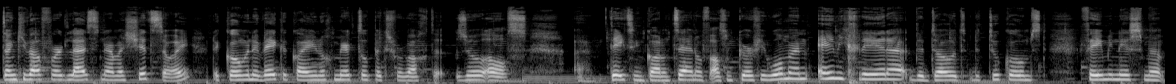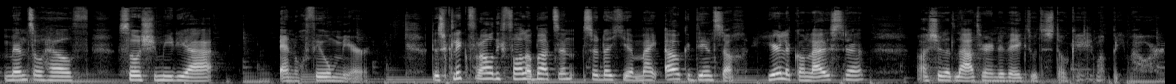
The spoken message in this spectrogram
Dankjewel voor het luisteren naar mijn shitzooi. De komende weken kan je nog meer topics verwachten, zoals uh, dating in quarantaine of als een curvy woman, emigreren, de dood, de toekomst, feminisme, mental health, social media en nog veel meer. Dus klik vooral die follow button, zodat je mij elke dinsdag heerlijk kan luisteren. Als je dat later in de week doet, is het ook helemaal prima hoor.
